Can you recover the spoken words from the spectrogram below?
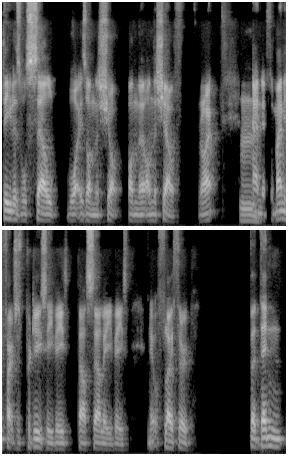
dealers will sell what is on the shop on the on the shelf, right? Hmm. And if the manufacturers produce EVs, they'll sell EVs and it will flow through. But then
